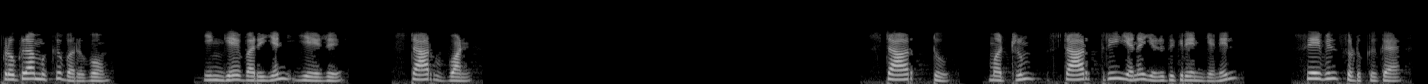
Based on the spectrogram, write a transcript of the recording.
புரோகிராமுக்கு வருவோம். இங்கே வரி எண் 7 ஸ்டார்1 ஸ்டார்2 மற்றும் ஸ்டார்3 என எழுதுகிறேன் எனில் சேவ் ல் சொடுக்குக.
